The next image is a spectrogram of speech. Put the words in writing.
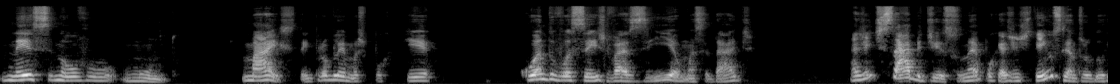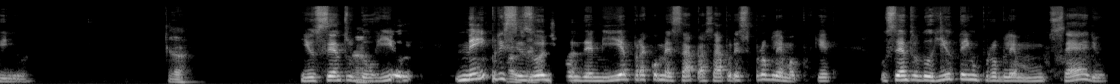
nesse novo mundo. Mas tem problemas, porque quando você esvazia uma cidade, a gente sabe disso, né? Porque a gente tem o centro do Rio. É. E o centro é. do Rio nem precisou de pandemia para começar a passar por esse problema, porque o centro do Rio tem um problema muito sério,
